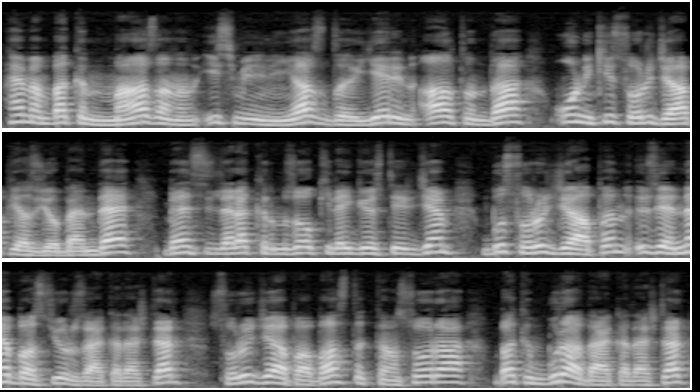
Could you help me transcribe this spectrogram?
hemen bakın mağazanın isminin yazdığı yerin altında 12 soru cevap yazıyor bende. Ben sizlere kırmızı ok ile göstereceğim. Bu soru cevapın üzerine basıyoruz arkadaşlar. Soru cevapa bastıktan sonra bakın burada arkadaşlar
